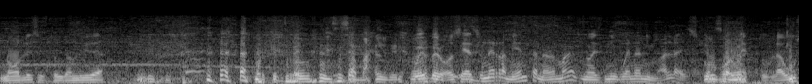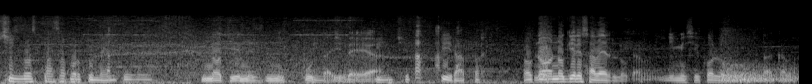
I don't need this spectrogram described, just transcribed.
No, No les estoy dando idea. Porque tú piensas a mal, güey. Pero o sea, es una herramienta nada más, no es ni buena ni mala, es conforme saber tú la ¿Qué usas. chingos pasa por tu mente, güey? No tienes ni puta idea. Pinche pirata. Ok. No, no quieres saberlo, cabrón. Ni mi psicólogo está, cabrón.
